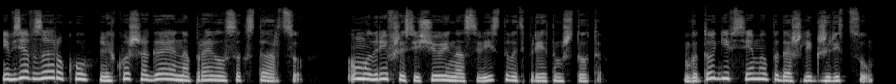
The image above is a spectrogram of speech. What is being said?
и, взяв за руку, легко шагая, направился к старцу, умудрившись еще и насвистывать при этом что-то. В итоге все мы подошли к жрецу.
